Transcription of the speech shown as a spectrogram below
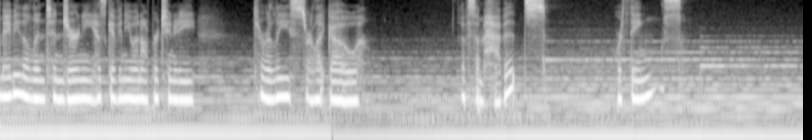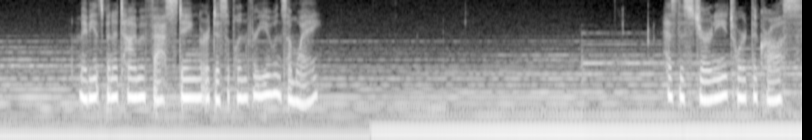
Maybe the Lenten journey has given you an opportunity to release or let go of some habits or things. Maybe it's been a time of fasting or discipline for you in some way. Has this journey toward the cross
